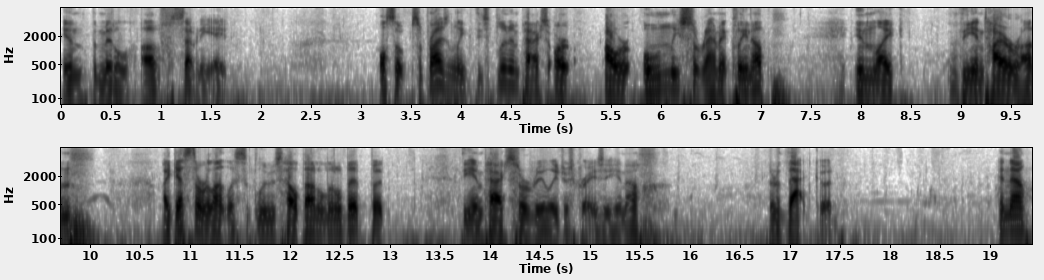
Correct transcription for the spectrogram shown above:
in the middle of 78. Also, surprisingly, these Bloon Impacts are our only ceramic cleanup in like the entire run. I guess the relentless glues help out a little bit, but the impacts are really just crazy, you know? They're that good. And now,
